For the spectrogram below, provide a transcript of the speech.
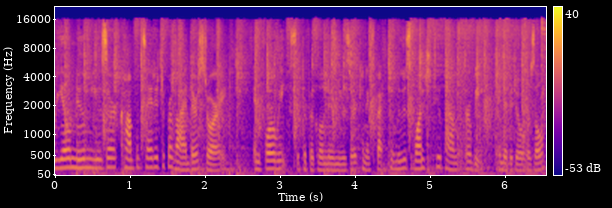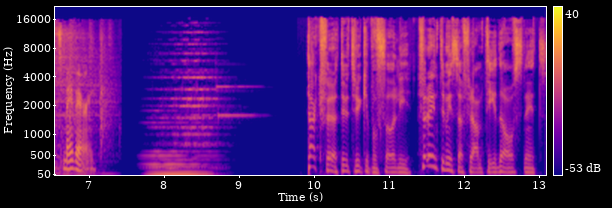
Real Noom user compensated to provide their story. In four weeks, the typical Noom user can expect to lose one to two pounds per week. Individual results may vary. Tack för att du trycker på följ för att inte missa framtida avsnitt.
